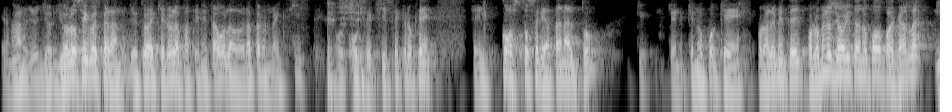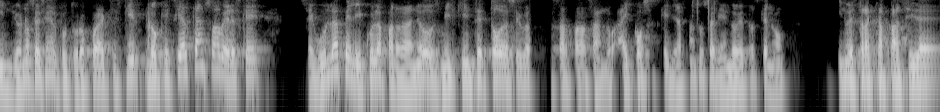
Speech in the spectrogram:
Hermano, yo, yo, lo sigo esperando. Yo todavía quiero la patineta voladora, pero no existe. O, si existe, creo que el costo sería tan alto que, que, no, que probablemente, por lo menos yo ahorita no puedo pagarla y yo no sé si en el futuro puede existir. Lo que sí alcanzo a ver es que, según la película, para el año 2015 todo eso iba a estar pasando. Hay cosas que ya están sucediendo y otras que no. Y nuestra capacidad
